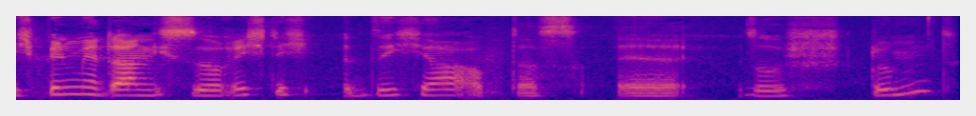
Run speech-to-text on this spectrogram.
Ich bin mir da nicht so richtig sicher, ob das äh, so stimmt.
